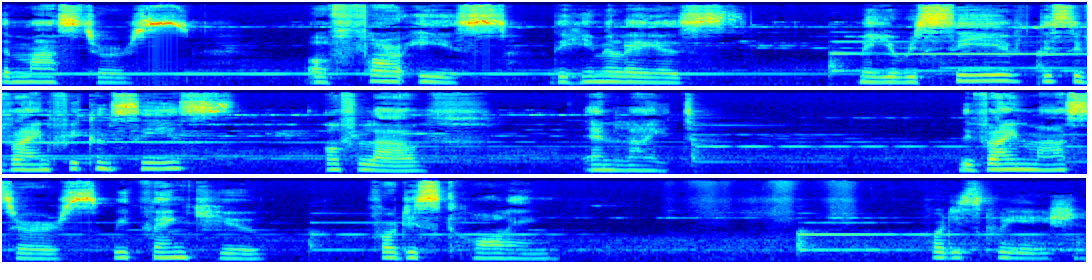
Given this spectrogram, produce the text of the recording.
the masters of Far East, the Himalayas. May you receive these divine frequencies of love and light. Divine Masters, we thank you for this calling, for this creation.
